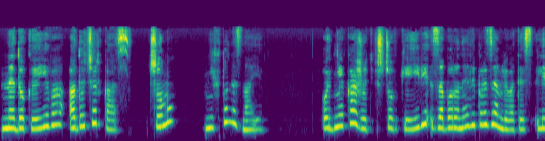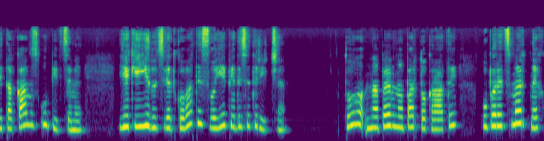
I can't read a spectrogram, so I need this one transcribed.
не до Києва, а до Черкас. Чому? Ніхто не знає. Одні кажуть, що в Києві заборонили приземлюватись літакам з упівцями, які їдуть святкувати своє 50-річчя. То, напевно, партократи у передсмертних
